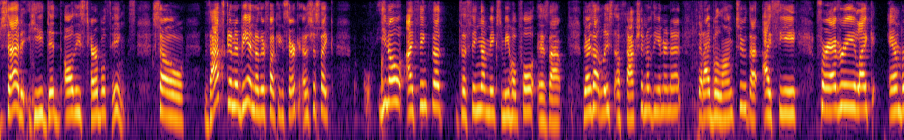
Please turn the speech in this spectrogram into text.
said he did all these terrible things. So that's gonna be another fucking circus. It's just like, you know, I think that the thing that makes me hopeful is that there's at least a faction of the internet that I belong to that I see for every like Amber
